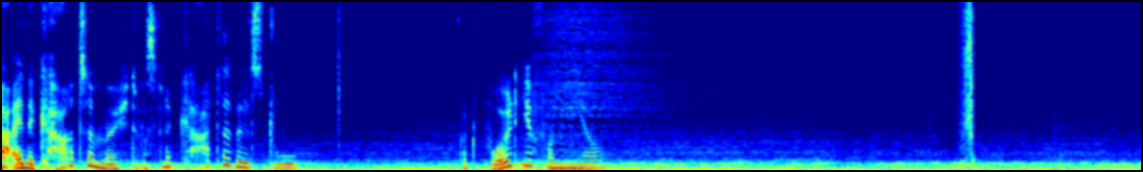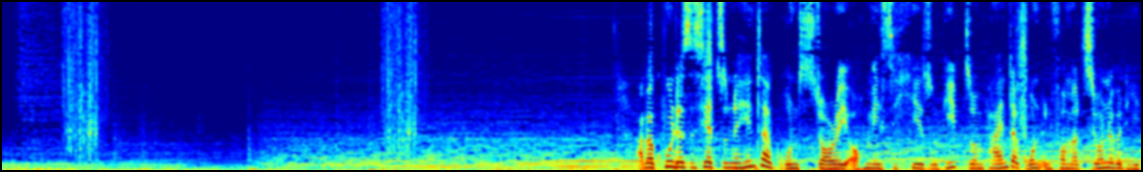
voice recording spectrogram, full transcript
Als ob er eine Karte möchte. Was für eine Karte willst du? Was wollt ihr von mir? Aber cool, dass es jetzt so eine Hintergrundstory auch mäßig hier so gibt. So ein paar Hintergrundinformationen über die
